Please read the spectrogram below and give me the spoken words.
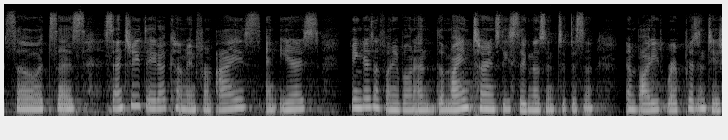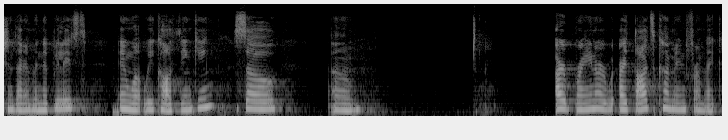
so it says sensory data come in from eyes and ears, fingers and funny bone, and the mind turns these signals into disembodied representations that it manipulates in what we call thinking. So um, our brain or our thoughts come in from like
